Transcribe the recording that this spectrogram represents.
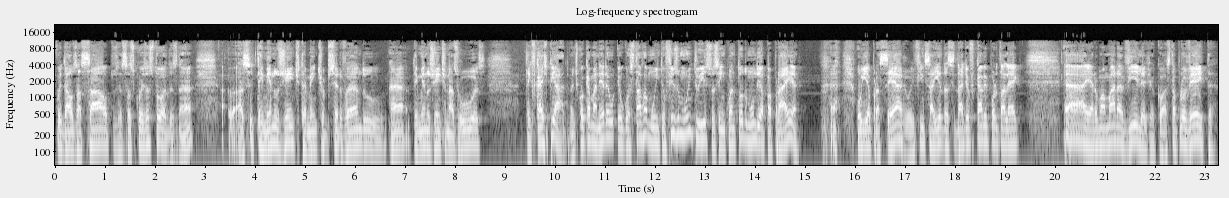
Cuidar os assaltos, essas coisas todas, né? Tem menos gente também te observando, né? Tem menos gente nas ruas tem que ficar espiado. Mas de qualquer maneira eu, eu gostava muito. Eu fiz muito isso, assim, enquanto todo mundo ia pra praia, ou ia pra serra, ou enfim, saía da cidade, eu ficava em Porto Alegre. Ah, era uma maravilha, Jacosta. Aproveita.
